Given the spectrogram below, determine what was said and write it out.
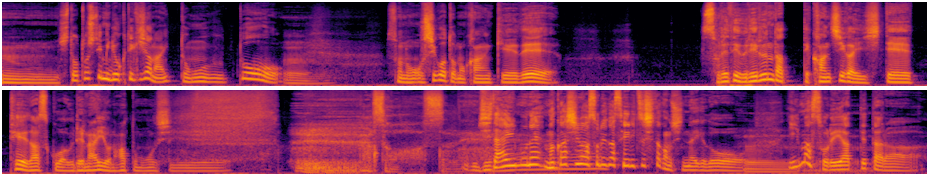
うん人として魅力的じゃないと思うとうんそのお仕事の関係でそれで売れるんだって勘違いして手出す子は売れないよなと思うし。まあそうっすね。時代もね昔はそれが成立したかもしれないけどうん。今それやってたら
